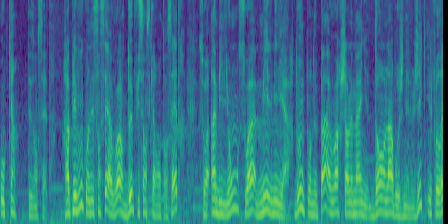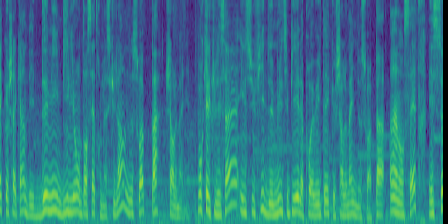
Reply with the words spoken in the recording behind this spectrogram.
aucun des ancêtres? Rappelez-vous qu'on est censé avoir 2 puissance 40 ancêtres, soit 1 billion, soit 1000 milliards. Donc pour ne pas avoir Charlemagne dans l'arbre généalogique, il faudrait que chacun des demi-billions d'ancêtres masculins ne soit pas Charlemagne. Pour calculer ça, il suffit de multiplier la probabilité que Charlemagne ne soit pas un ancêtre, et ce,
